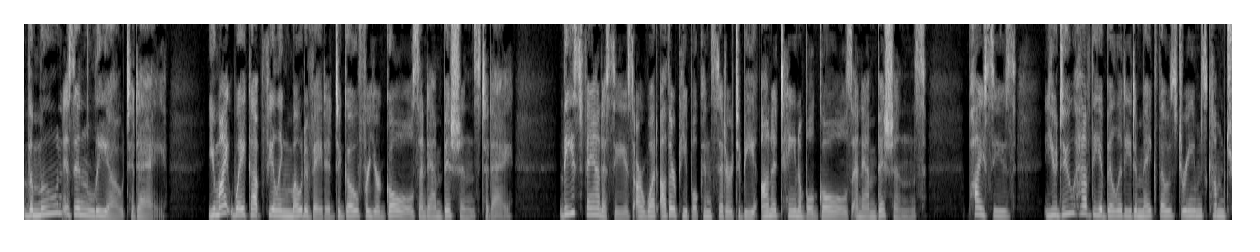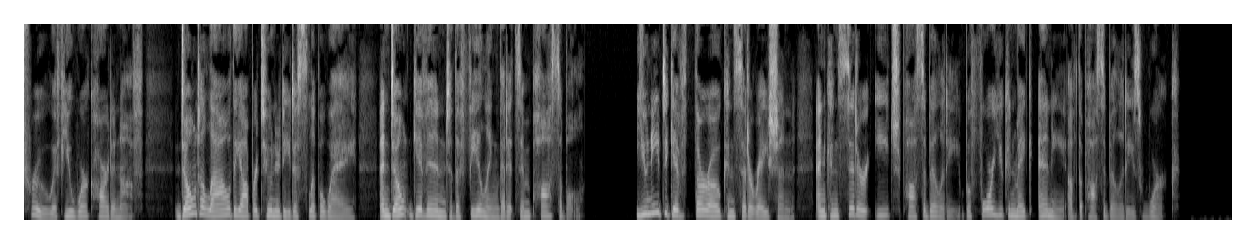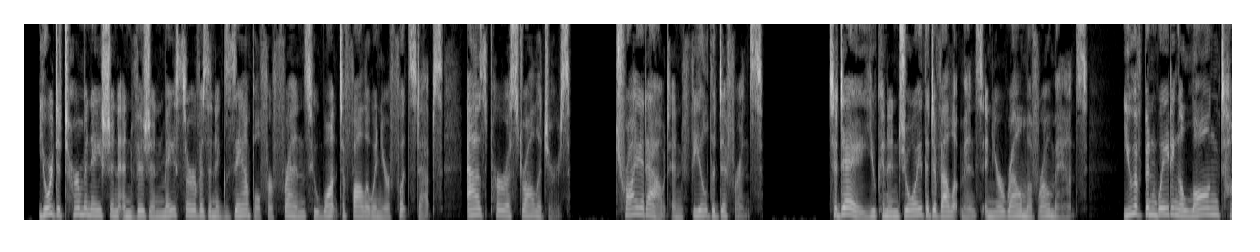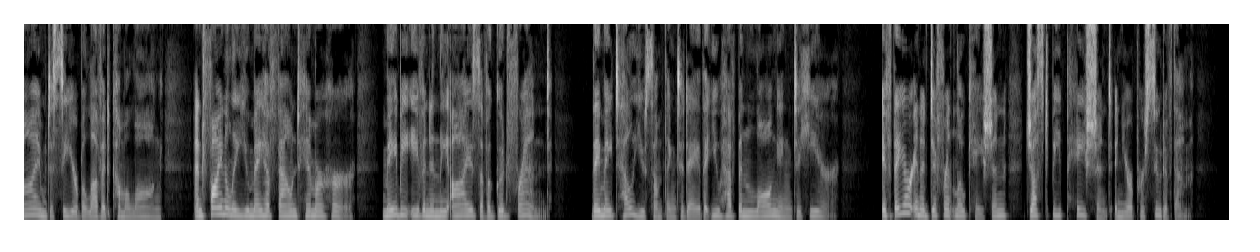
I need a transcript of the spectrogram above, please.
The moon is in Leo today. You might wake up feeling motivated to go for your goals and ambitions today. These fantasies are what other people consider to be unattainable goals and ambitions. Pisces, you do have the ability to make those dreams come true if you work hard enough. Don't allow the opportunity to slip away, and don't give in to the feeling that it's impossible. You need to give thorough consideration and consider each possibility before you can make any of the possibilities work. Your determination and vision may serve as an example for friends who want to follow in your footsteps, as per astrologers. Try it out and feel the difference. Today, you can enjoy the developments in your realm of romance. You have been waiting a long time to see your beloved come along, and finally, you may have found him or her, maybe even in the eyes of a good friend. They may tell you something today that you have been longing to hear. If they are in a different location, just be patient in your pursuit of them.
